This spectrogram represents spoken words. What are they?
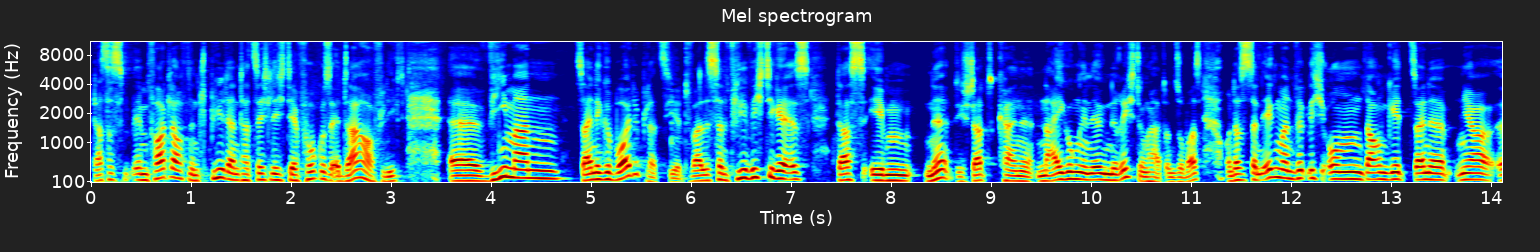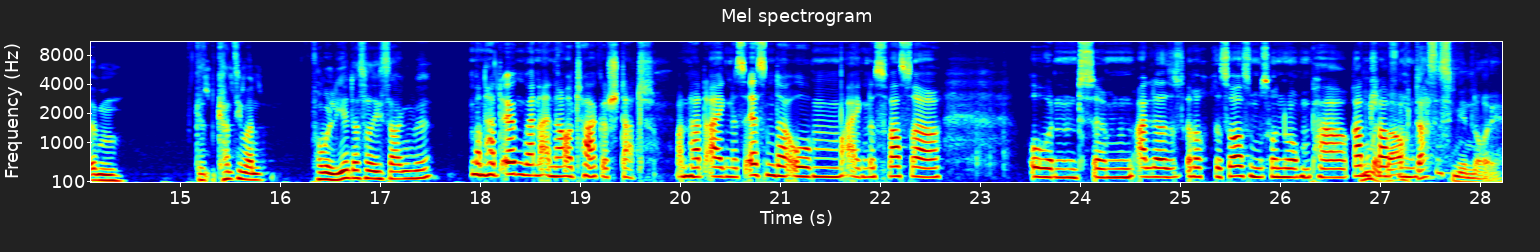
dass es im fortlaufenden Spiel dann tatsächlich der Fokus eher darauf liegt, äh, wie man seine Gebäude platziert, weil es dann viel wichtiger ist, dass eben ne, die Stadt keine Neigung in irgendeine Richtung hat und sowas. Und dass es dann irgendwann wirklich um darum geht, seine, ja, ähm, kann es jemand formulieren, das, was ich sagen will? Man hat irgendwann eine autarke Stadt. Man hat eigenes Essen da oben, eigenes Wasser und ähm, alle Ressourcen muss man nur noch ein paar Moment mal, auch ranschaffen. das ist mir neu.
